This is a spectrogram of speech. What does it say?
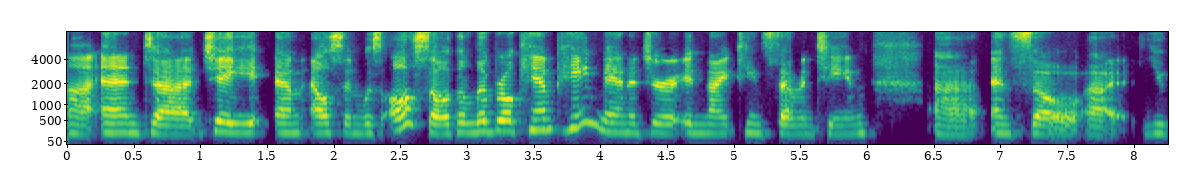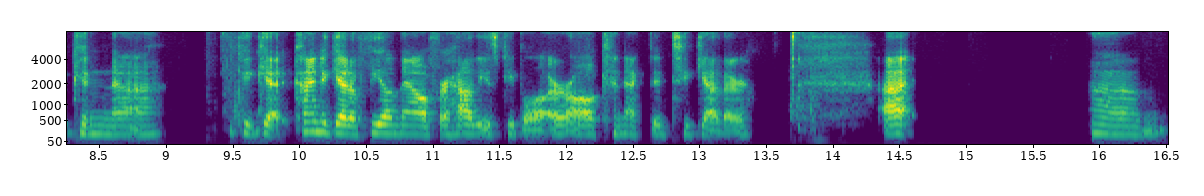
Uh, and uh, J.M. Elson was also the Liberal campaign manager in 1917. Uh, and so uh, you can uh, you could get kind of get a feel now for how these people are all connected together. Uh, um,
